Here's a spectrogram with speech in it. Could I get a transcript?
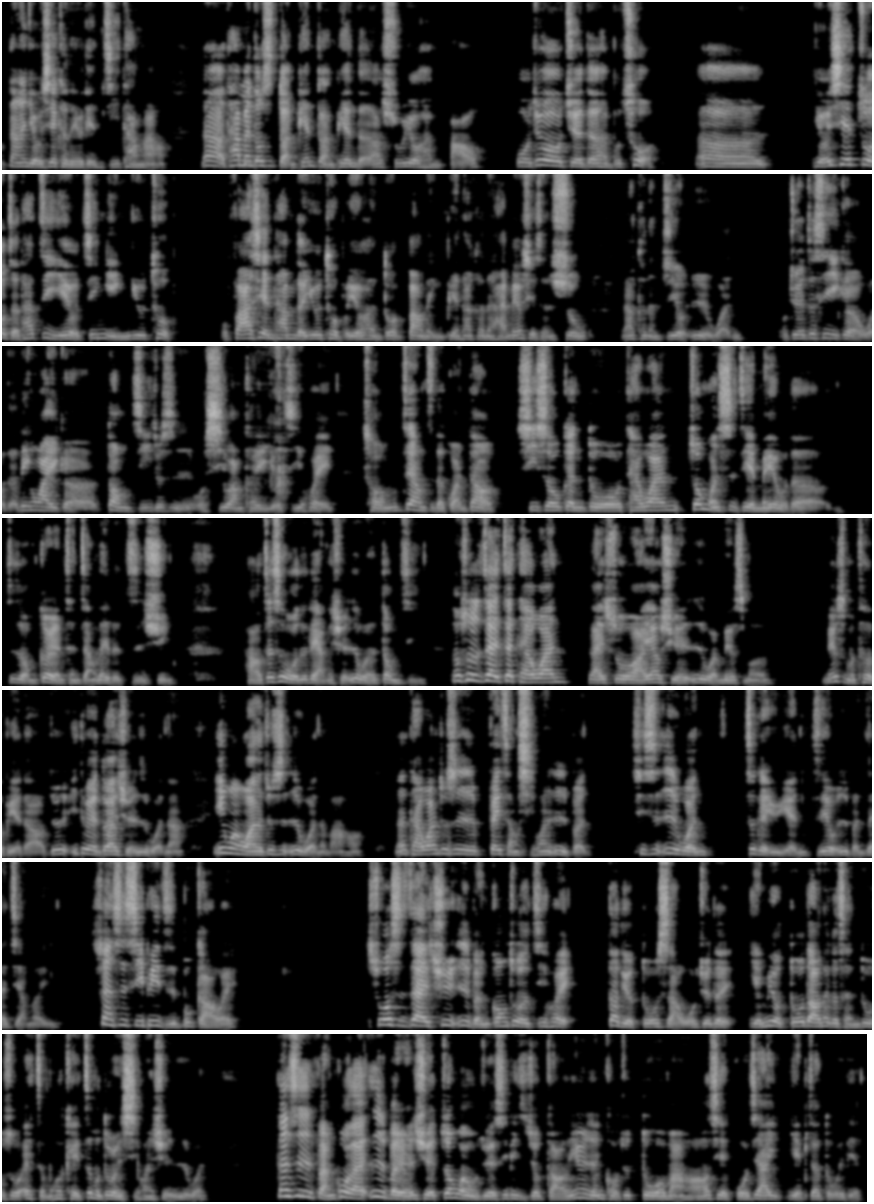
当然有一些可能有点鸡汤啊，那他们都是短篇短篇的，然后书又很薄，我就觉得很不错。呃，有一些作者他自己也有经营 YouTube，我发现他们的 YouTube 有很多很棒的影片，他可能还没有写成书，然后可能只有日文。我觉得这是一个我的另外一个动机，就是我希望可以有机会从这样子的管道吸收更多台湾中文世界没有的这种个人成长类的资讯。好，这是我的两个学日文的动机。那说在，在台湾来说啊，要学日文没有什么没有什么特别的啊，就是一堆人都在学日文啊，英文完了就是日文了嘛，哈。那台湾就是非常喜欢日本，其实日文这个语言只有日本在讲而已，算是 CP 值不高诶、说实在，去日本工作的机会到底有多少？我觉得也没有多到那个程度，说，哎，怎么会可以这么多人喜欢学日文？但是反过来，日本人学中文，我觉得 CP 值就高，因为人口就多嘛，哈，而且国家也比较多一点。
